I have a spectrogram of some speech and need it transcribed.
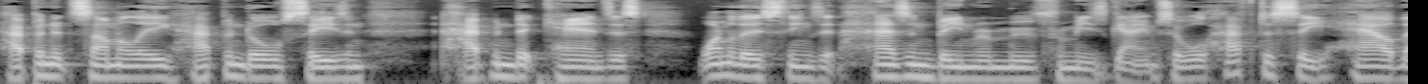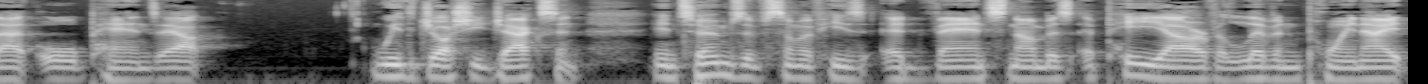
Happened at Summer League, happened all season, happened at Kansas. One of those things that hasn't been removed from his game. So we'll have to see how that all pans out with Joshy Jackson. In terms of some of his advanced numbers, a PER of 11.8,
